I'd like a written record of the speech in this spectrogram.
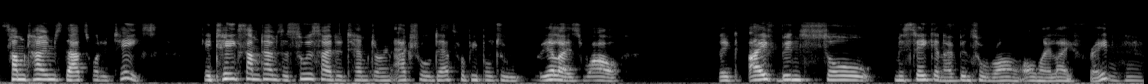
sometimes that's what it takes it takes sometimes a suicide attempt or an actual death for people to realize wow like i've been so mistaken i've been so wrong all my life right Mhm.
